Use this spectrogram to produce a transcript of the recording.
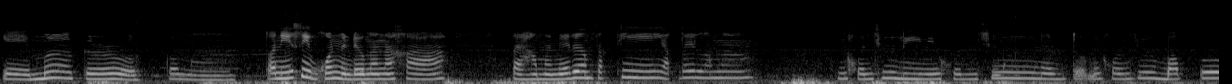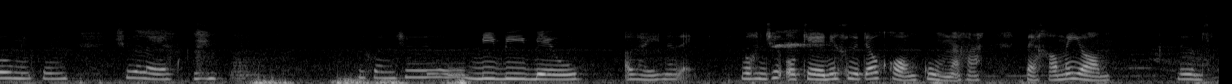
เกมเมอร์เกิร์ลก็มา ตอนนี้สิบคนเหมือนเดิมแล้วนะคะ แต่ทำไมไม่เริ่มสักทีอยากเล่นแล้วนะมีคนชื่อลีมีคนชื่อนารูโตะมีคนชื่อบ๊อบเบิลมีคนชื่ออะไรอะ คนชื่อบีบีเบลอะไรนั่นแหละมีคนชื่อโอเคนี่คือเจ้าของกลุ่มนะคะ แต่เขาไม่ยอมเริ่มสัก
